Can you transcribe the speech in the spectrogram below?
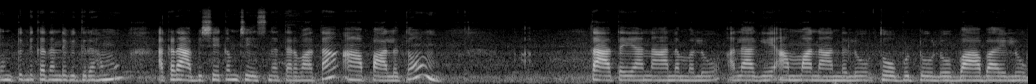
ఉంటుంది కదండి విగ్రహము. అక్కడ అభిషేకం చేసిన తర్వాత ఆ పాలతో తాతయ్య నానమ్మలు అలాగే అమ్మ నాన్నలు తోబుట్టువులు బాబాయిలు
